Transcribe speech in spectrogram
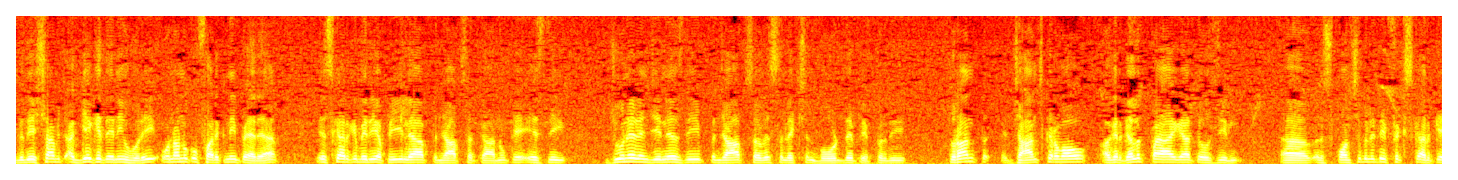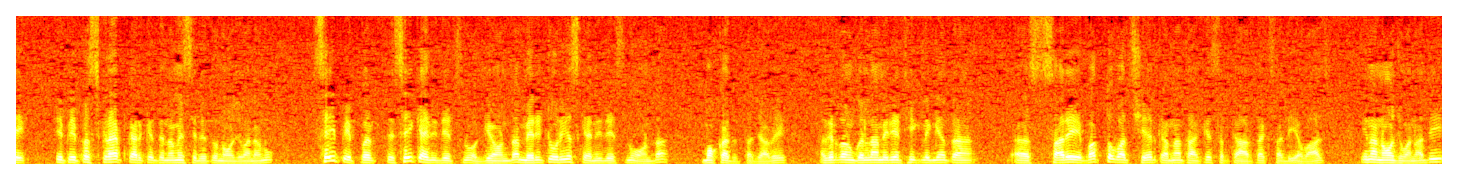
ਵਿਦੇਸ਼ਾਂ ਵਿੱਚ ਅੱਗੇ ਕਿਤੇ ਨਹੀਂ ਹੋ ਰਹੀ, ਉਹਨਾਂ ਨੂੰ ਕੋਈ ਫ਼ਰਕ ਨਹੀਂ ਪੈ ਰਿਹਾ। ਇਸ ਕਰਕੇ ਮੇਰੀ ਅਪੀਲ ਆ ਪੰਜਾਬ ਸਰਕਾਰ ਨੂੰ ਕਿ ਇਸ ਦੀ ਜੂਨੀਅਰ ਇੰਜੀਨੀਅਰਸ ਦੀ ਪੰਜਾਬ ਸਰਵਿਸ ਸਿਲੈਕਸ਼ਨ ਬੋਰਡ ਦੇ ਪੇਪਰ ਦੀ ਤੁਰੰਤ ਜਾਂਚ ਕਰਵਾਓ। ਅਗਰ ਗਲਤ ਪਾਇਆ ਗਿਆ ਤਾਂ ਉਸ ਦੀ ਰਿਸਪੌਂਸਿਬਿਲਿਟੀ ਫਿਕਸ ਕਰਕੇ ਇਹ ਪੇਪਰ ਸਕ੍ਰੈਪ ਕਰਕੇ ਤੇ ਨਵੇਂ ਸਿਰੇ ਤੋਂ ਨੌਜਵਾਨਾਂ ਨੂੰ ਸਹੀ ਪੇਪਰ ਤੇ ਸਹੀ ਕੈਂਡੀਡੇਟਸ ਨੂੰ ਅੱਗੇ ਆਉਣ ਦਾ ਮੈਰੀਟੋਰੀਅਸ ਕੈਂਡੀਡੇਟਸ ਨੂੰ ਆਉਣ ਦਾ ਮੌਕਾ ਦਿੱਤਾ ਜਾਵੇ। ਅਗਰ ਤੁਹਾਨੂੰ ਗੱਲਾਂ ਮੇਰੀਆਂ ਠੀਕ ਲੱਗੀਆਂ ਤਾਂ ਸਾਰੇ ਵੱਧ ਤੋਂ ਵੱਧ ਸ਼ੇਅਰ ਕਰਨਾ ਤਾਂ ਕਿ ਸਰਕਾਰ ਤੱਕ ਸਾਡੀ ਆਵਾਜ਼ ਇਹਨਾਂ ਨੌਜਵਾਨਾਂ ਦੀ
